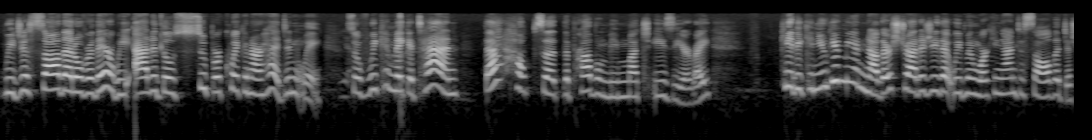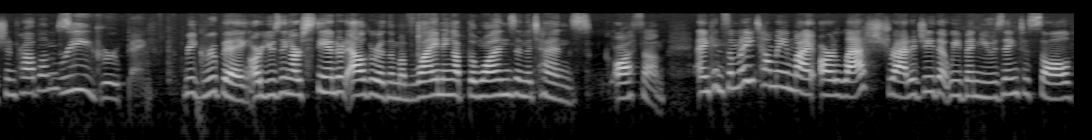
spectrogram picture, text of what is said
We just saw that over there. We added those super quick in our head, didn't we? So if we can make a 10, that helps uh, the problem be much easier, right? Katie, can you give me another strategy that we've been working on to solve addition problems? Regrouping. Regrouping or using our standard algorithm of lining up the ones and the tens. Awesome. And can somebody tell me my our last strategy that we've been using to solve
